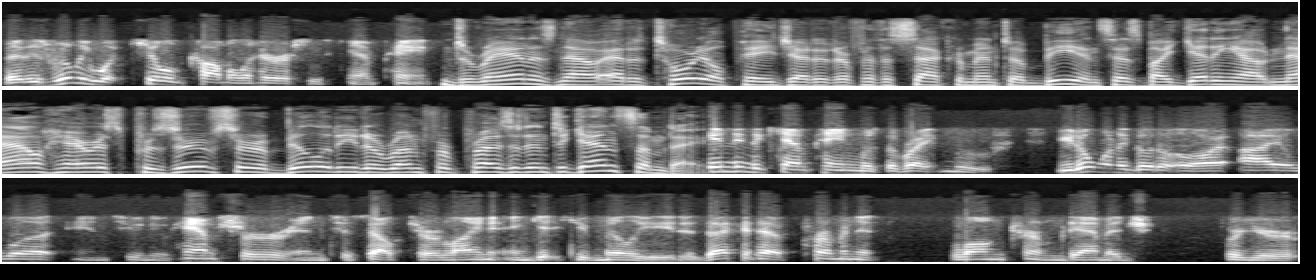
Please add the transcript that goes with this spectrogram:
that is really what killed Kamala Harris's campaign. Duran is now editorial page editor for the Sacramento Bee and says by getting out now, Harris preserves her ability to run for president again someday. Ending the campaign was the right move. You don't want to go to Iowa and to New Hampshire and to South Carolina and get humiliated. That could have permanent long term damage for your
